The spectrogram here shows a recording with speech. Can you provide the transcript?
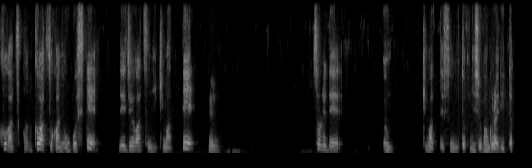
9月かな9月とかに応募してで10月に決まってうん。それでうん。決まってすぐと2週間ぐらいで行った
